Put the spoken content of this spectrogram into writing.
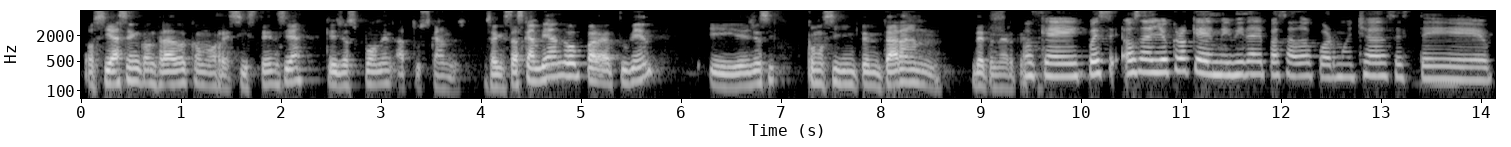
o si has encontrado como resistencia que ellos ponen a tus cambios. O sea, que estás cambiando para tu bien y ellos como si intentaran detenerte. Ok, pues, o sea, yo creo que en mi vida he pasado por muchas este,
